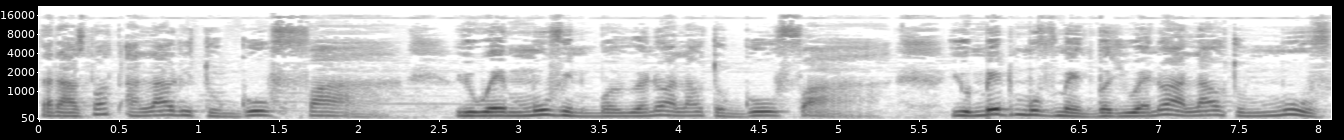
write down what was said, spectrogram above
that has not allowed you to go far. You were moving, but you were not allowed to go far. You made movement, but you were not allowed to move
